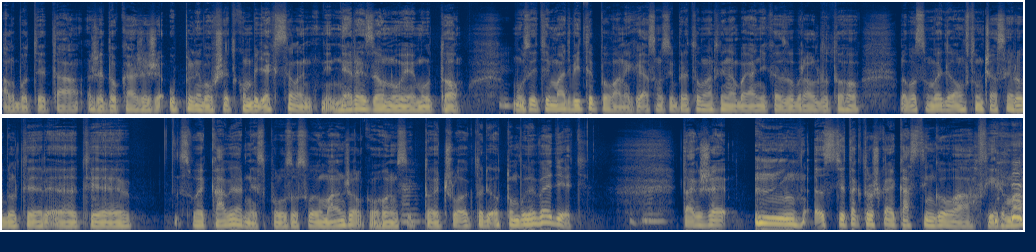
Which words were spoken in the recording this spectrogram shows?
alebo teta, že dokáže, že úplne vo všetkom byť excelentný. Nerezonuje mu to. Mm-hmm. Musíte mať vytipovaných. Ja som si preto Martina Bajanika zobral do toho, lebo som vedel, on v tom čase robil tie, tie svoje kaviarne spolu so svojou manželkou. Hovorím si, to je človek, ktorý o tom bude vedieť. Mm-hmm. Takže ste tak troška aj castingová firma,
